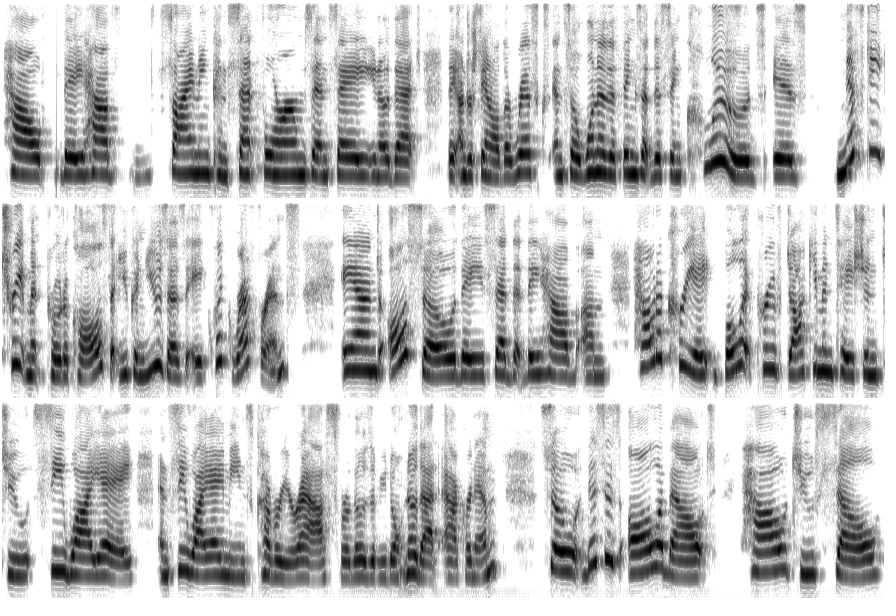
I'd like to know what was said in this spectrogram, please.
how they have signing consent forms and say, you know, that they understand all the risks. And so one of the things that this includes is nifty treatment protocols that you can use as a quick reference. And also, they said that they have um, how to create bulletproof documentation to CYA. And CYA means cover your ass, for those of you don't know that acronym. So, this is all about how to sell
